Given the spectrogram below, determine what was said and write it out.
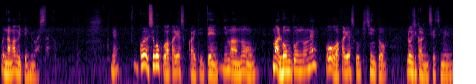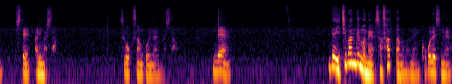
眺めてみましたと。ね。これはすごく分かりやすく書いていて、今の、まあ、論文のね、を分かりやすくきちんとロジカルに説明してありました。すごく参考になりました。で、で、一番でもね、刺さったのはね、ここですね。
